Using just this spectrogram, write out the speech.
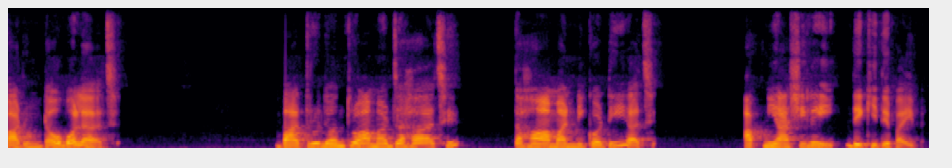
কারণটাও বলা আছে। বাদ্যযন্ত্র আমার যাহা আছে, তাহা আমার নিকটেই আছে। আপনি আসিলেই দেখিতে পাইবেন।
